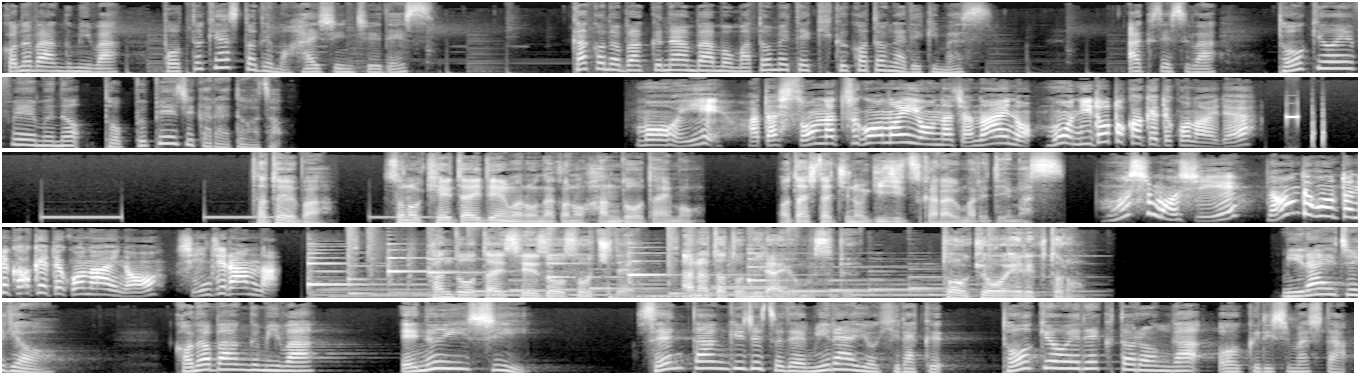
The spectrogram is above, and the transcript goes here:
この番組はポッドキャストでも配信中です。過去のバックナンバーもまとめて聞くことができます。アクセスは東京 FM のトップページからどうぞ。もういい。私そんな都合のいい女じゃないの。もう二度とかけてこないで。例えばその携帯電話の中の半導体も私たちの技術から生まれていますもしもし？なんで本当にかけてこないの？信じらんない。半導体製造装置であなたと未来を結ぶ。東京エレクトロン。未来授業。この番組は NEC 先端技術で未来を開く東京エレクトロンがお送りしました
